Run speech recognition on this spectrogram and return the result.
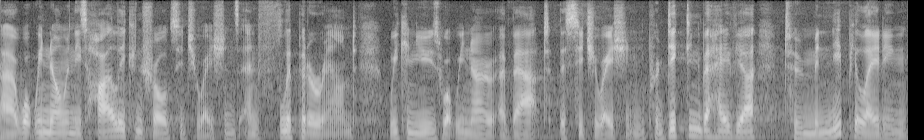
uh, what we know in these highly controlled situations and flip it around. We can use what we know about the situation predicting behavior to manipulating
